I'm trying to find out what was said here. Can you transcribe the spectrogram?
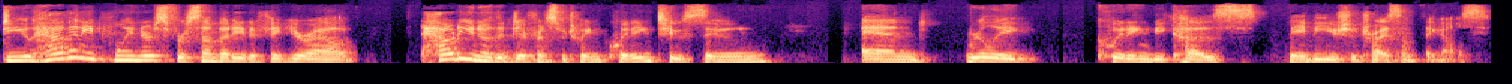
Do you have any pointers for somebody to figure out how do you know the difference between quitting too soon and really quitting because maybe you should try something else?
